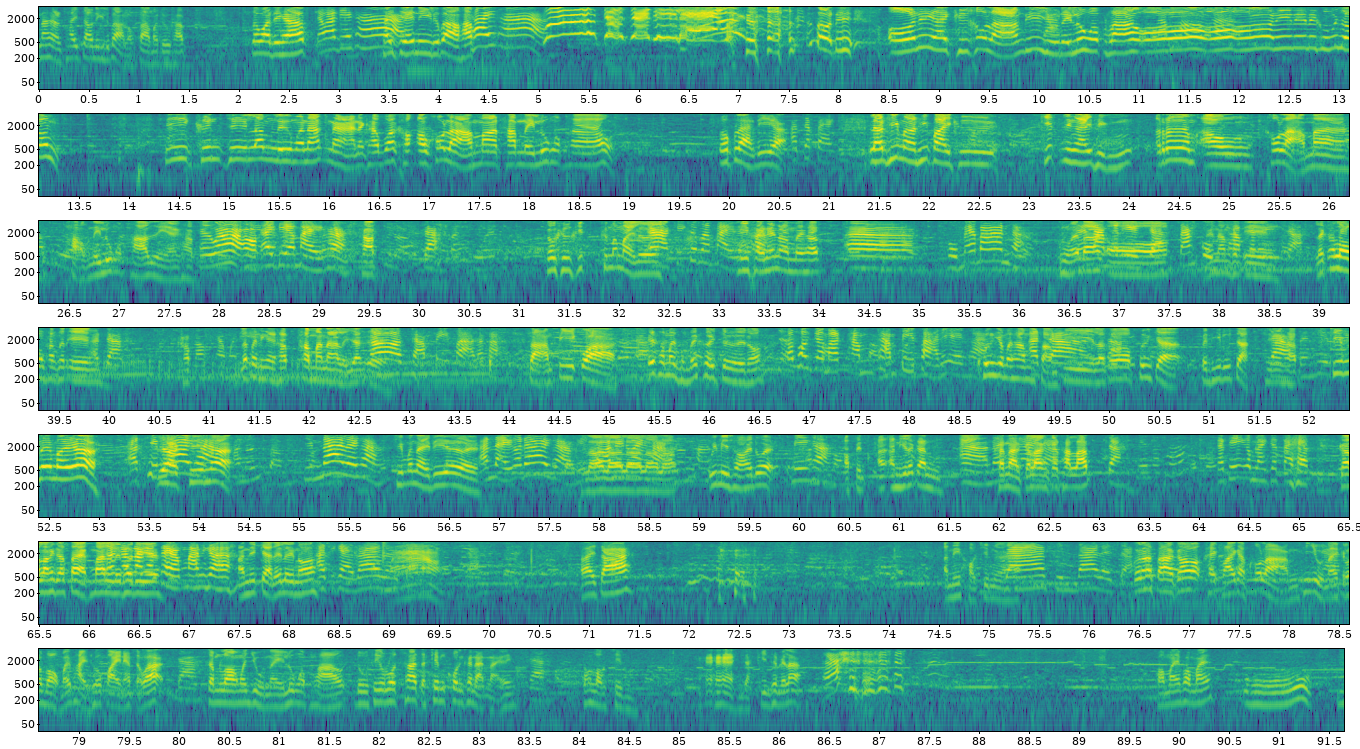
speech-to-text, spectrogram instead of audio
น่าจะใช่เจ้านี้หรือเปล่าลองตามมาดูครับ สวัสดีครับสวัสดีค่ะใช่เจนีหรือเปล่าครับใช่ค่ะว้าวเจอเจดีแล้วสวัสดี โอ้นี่ไงคือข้าวหลามที่อยู่ในลูกมะพร้าวโอ้โอ้โอ้นี่นี่นี่คุณผู้ชม ที่ขึ้นชื่อล่ำลือมานักหนานะครับ ว่าเขาเอาข้าวหลามมาทำในลูกมะพร้าวเออแปลกดีอะ อาจจะแปลกแล้วที่มาที่ไปคือ คิดยังไงถึงเริ่มเอาข้าวหลามมาเผาในลูกมะพร้าวอย่างเงี้ยครับ คือว่าออกไอเดียใหม่ค่ะครับ จ้ะก็คือคิดขึ้นมาใหม่เลยจ้ะคิดขึ้นมาใหม่เลยมีใครแนะนำไหมครับ อ่า กลุ่มแม่บ้านค่ะกลุ่มแม่บ้านแนะนำกันเองจ้ะตั้งกลุ่มแนะนำกันทำเอกันงเองจ้ะ แล้วก็ลองทำกันเองอาจารย์ครับ ลองทำกันองแล้วเป็นยังไงครับทำมานานหรือยังเอ่ก็ยสามปีฝ่าแล้วค่ะสามปีกว่าค่ะเอ๊ะทำไมผมไม่เคยเจอเลยเนาะ ก็เพิ่งจะมาทำสามปีฝ่านี่เองค่ะเพิ่งจะมาทำอาสามจารย์ปี แล้วก็เพิ่งจะเป็นที่รู้จักใช่ไหมครับจ้ะเป็นที่ชิมได้ไหมอะอะชิมอยากได้ชิมค่ะอะชิมได้เลยค่ะ ชิมอันไหนดีเอ่ยอันไหนก็ได้ค่ะ มีแล้ช้วอนแล้วให้แล้ด้ววยแล้วค่ะ วิมีช้อนให้ด้วย มีค่ะ เอาเป็นอันอันนี้แล้วกัน อ่าขนาดกำลังกระทัดรัด จ้ะ กะทิกำลังจะแตกกำลังจะแตกมันเลยพอดี กำลังจะแตกมันค่ะอันนี้แกะได้เลยเนาะ อาจจะแกะได้เลยว้าว จ้ะอะไรจ๊ะ อันนี้ขอชิมหน่อยนะจ้าฮะชิมได้เลยจ้ะก็หน้าตาก็คล้ายๆกับข้าวหลามที่อยู่ในกระบอกไม้ไผ่ทั่วไปนะแต่ว่าจ้ะจำลองมาอยู่ในลูกมะพร้าวดูซิรสชาติจะเข้มข้นขนาดไหน จ้ะต้องลองชิม อยากกินใช่ไหมล่ะอะ พอไหมพอไหมโอ้โห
